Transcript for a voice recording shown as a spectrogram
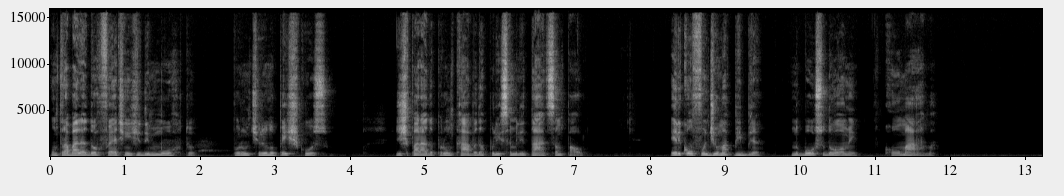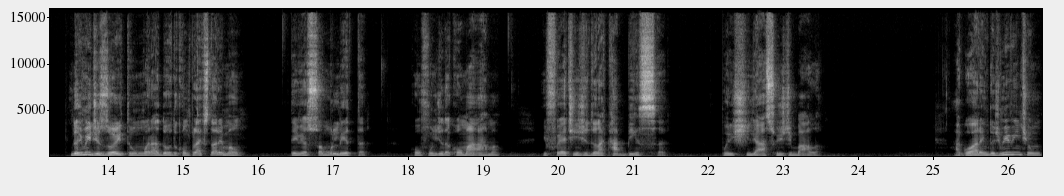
um trabalhador foi atingido e morto por um tiro no pescoço, disparado por um cabo da Polícia Militar de São Paulo. Ele confundiu uma Bíblia no bolso do homem com uma arma. Em 2018, um morador do Complexo do Alemão teve a sua muleta confundida com uma arma e foi atingido na cabeça por estilhaços de bala. Agora, em 2021,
